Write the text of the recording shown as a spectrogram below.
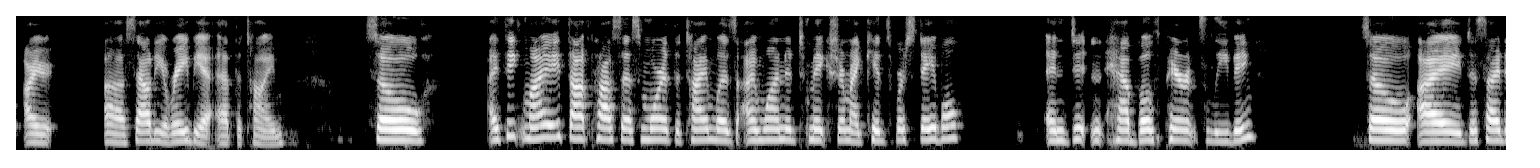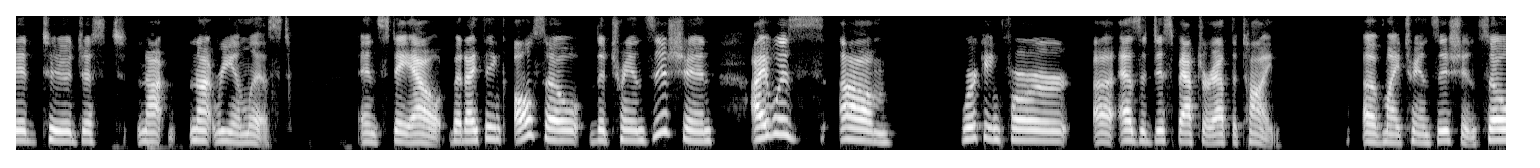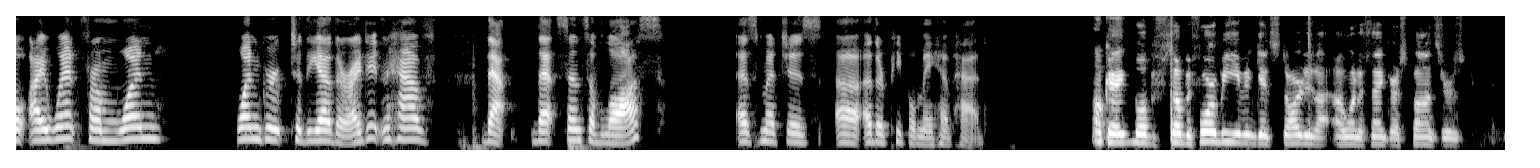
uh, Saudi Arabia at the time, so I think my thought process more at the time was I wanted to make sure my kids were stable and didn't have both parents leaving so I decided to just not not re-enlist and stay out. But I think also the transition, I was um working for uh, as a dispatcher at the time of my transition. So I went from one one group to the other. I didn't have that that sense of loss as much as uh, other people may have had. Okay, well, so before we even get started, I, I want to thank our sponsors.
